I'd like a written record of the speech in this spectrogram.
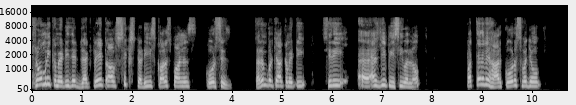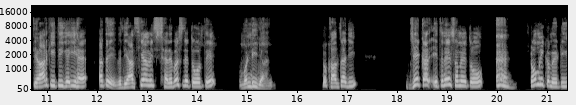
ਸ਼੍ਰੋਮਣੀ ਕਮੇਟੀ ਦੇ directorate of Sikh studies correspondence courses ਧਰਮ ਪ੍ਰਚਾਰ ਕਮੇਟੀ ਸ੍ਰੀ ਐਸਜੀਪੀਸੀ ਵੱਲੋਂ ਪੱਤਰ ਵਿਹਾਰ ਕੋਰਸ ਵਜੋਂ ਤਿਆਰ ਕੀਤੀ ਗਈ ਹੈ ਅਤੇ ਵਿਦਿਆਰਥੀਆਂ ਵਿੱਚ ਸਿਲੇਬਸ ਦੇ ਤੌਰ ਤੇ ਵੰਡੀ ਜਾ ਰਹੀ। ਤੋਂ ਖਾਲਸਾ ਜੀ, ਜੇਕਰ ਇਤਨੇ ਸਮੇਂ ਤੋਂ ਸ਼੍ਰੋਮਣੀ ਕਮੇਟੀ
